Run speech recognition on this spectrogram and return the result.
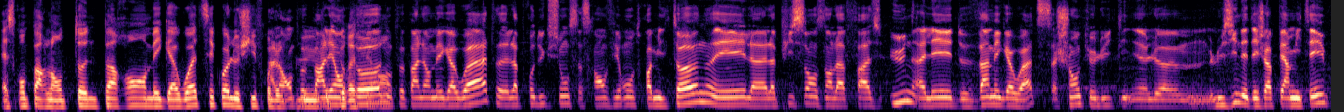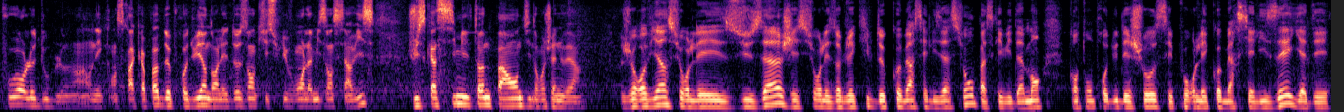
est-ce qu'on parle en tonnes par an, en mégawatts? C'est quoi le chiffre Alors, le on peut parler en tonnes, on peut parler en mégawatts. La production, ça sera environ 3000 tonnes et la, la puissance dans la phase 1, elle est de 20 mégawatts, sachant que l'usine est déjà permittée pour le double. Hein. On, est, on sera capable de produire dans les deux ans qui suivront la mise en service jusqu'à 6000 tonnes par an d'hydrogène vert. Je reviens sur les usages et sur les objectifs de commercialisation, parce qu'évidemment, quand on produit des choses, c'est pour les commercialiser. Il y a des,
